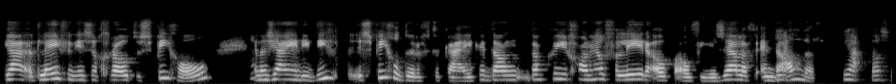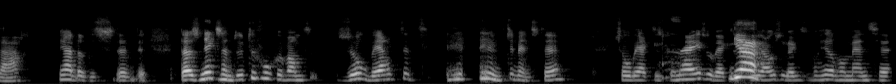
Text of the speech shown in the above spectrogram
ja, het leven is een grote spiegel. En als jij in die, spiegel durft te kijken, dan, dan kun je gewoon heel veel leren ook over jezelf en de ja. ander. Ja, dat is waar. Ja, dat is, dat, daar is niks aan toe te voegen, want zo werkt het. Tenminste, zo werkt het voor mij, zo werkt het ja. voor jou, zo werkt het voor heel veel mensen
